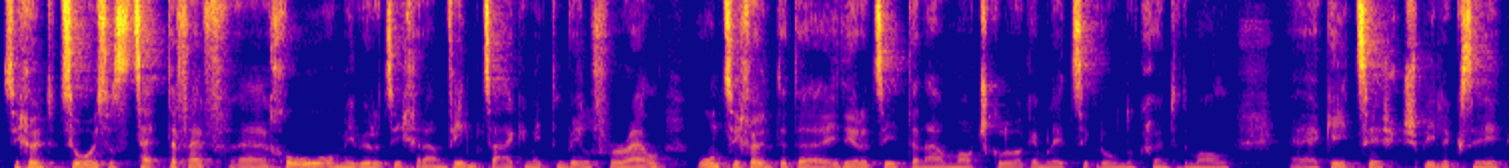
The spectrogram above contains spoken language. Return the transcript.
Sie könnten zu uns als ZFF äh, kommen und wir würden sicher auch einen Film zeigen mit dem Will Ferrell. Und sie könnten äh, in dieser Zeit dann auch ein Match schauen im letzten Grund und könnten mal äh, GC spielen sehen.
